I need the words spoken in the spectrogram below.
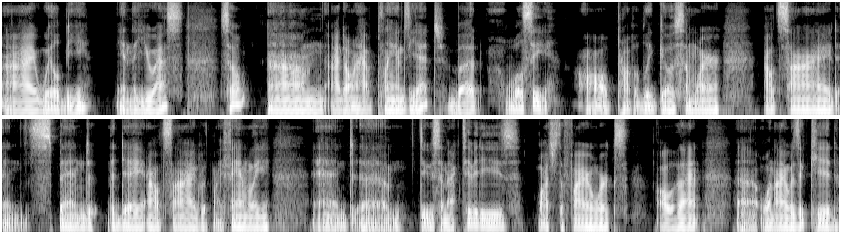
I will be in the US. So um, I don't have plans yet, but we'll see. I'll probably go somewhere outside and spend the day outside with my family and um, do some activities, watch the fireworks, all of that. Uh, when I was a kid,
